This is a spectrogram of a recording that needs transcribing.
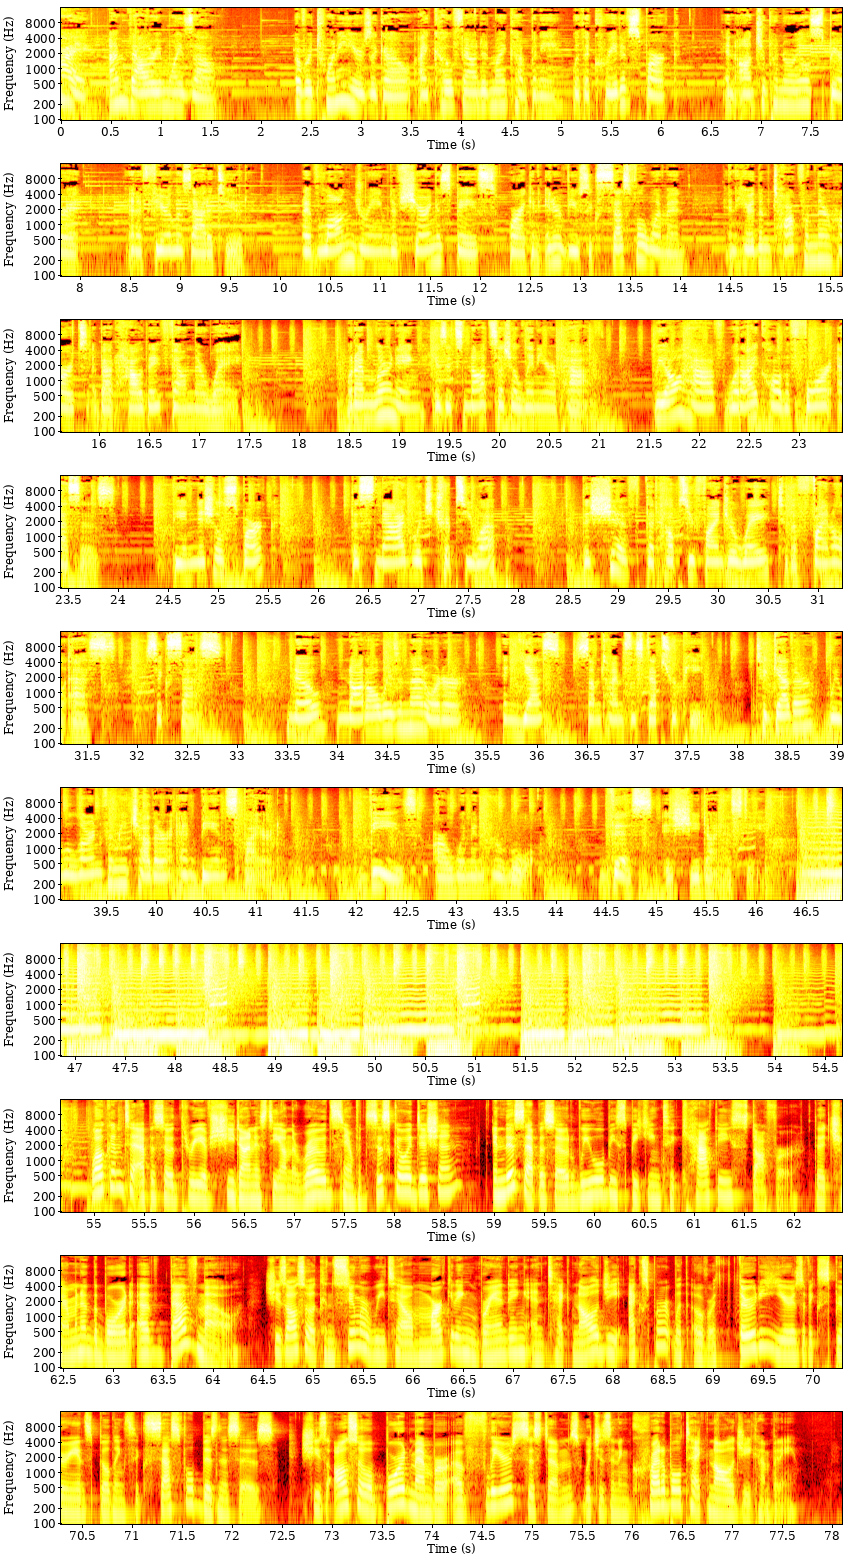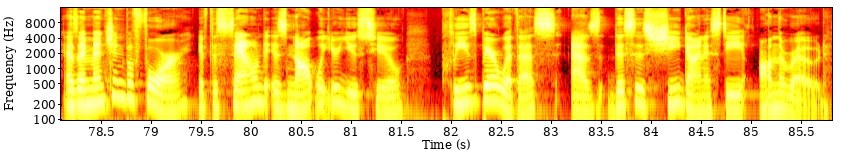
Hi, I'm Valerie Moizel. Over 20 years ago, I co founded my company with a creative spark, an entrepreneurial spirit, and a fearless attitude. I've long dreamed of sharing a space where I can interview successful women and hear them talk from their hearts about how they found their way. What I'm learning is it's not such a linear path. We all have what I call the four S's the initial spark, the snag which trips you up, the shift that helps you find your way to the final S success. No, not always in that order, and yes, sometimes the steps repeat. Together, we will learn from each other and be inspired. These are women who rule. This is She Dynasty. Welcome to episode three of She Dynasty on the Road, San Francisco edition. In this episode, we will be speaking to Kathy Stauffer, the chairman of the board of Bevmo. She's also a consumer retail marketing, branding, and technology expert with over 30 years of experience building successful businesses. She's also a board member of FLIR Systems, which is an incredible technology company. As I mentioned before, if the sound is not what you're used to, please bear with us as this is She Dynasty on the road.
